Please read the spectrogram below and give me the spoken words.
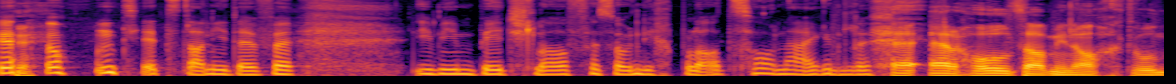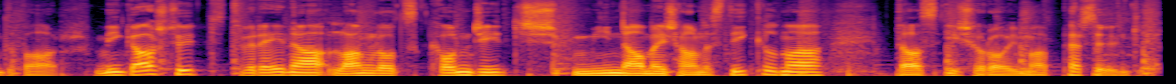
und jetzt darf ich in meinem Bett schlafen, so ich Platz habe eigentlich. Äh, erholsame Nacht, wunderbar. Mein Gast heute, Verena Langlotz-Konjic. Mein Name ist Hannes Dickelmann. Das ist Rheuma persönlich.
